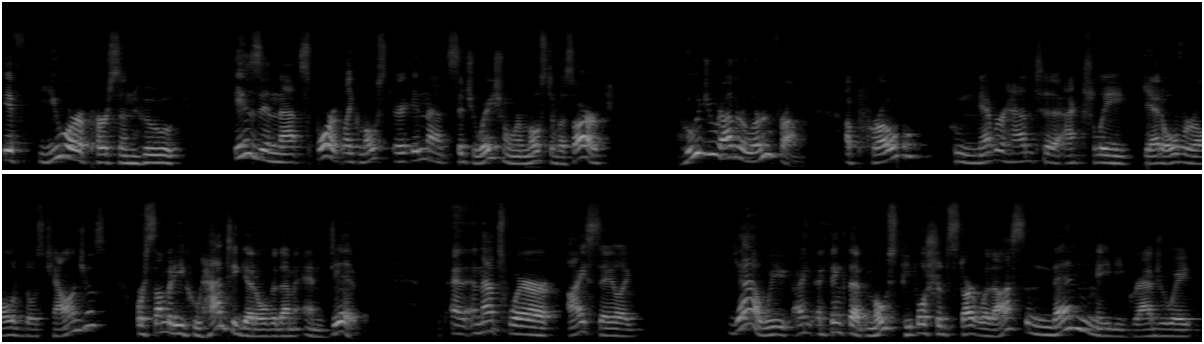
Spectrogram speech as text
if you are a person who is in that sport, like most, or in that situation where most of us are, who would you rather learn from? A pro who never had to actually get over all of those challenges, or somebody who had to get over them and did? And, and that's where I say, like, yeah, we I, I think that most people should start with us and then maybe graduate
